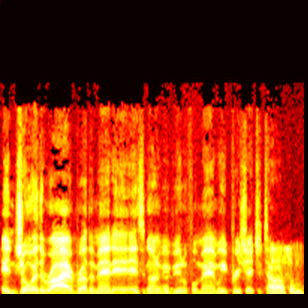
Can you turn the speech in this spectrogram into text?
enjoy the ride, brother, man. It, it's going to be beautiful, man. We appreciate your time. Awesome.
